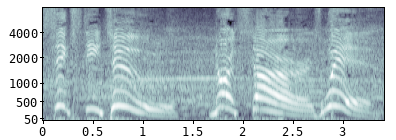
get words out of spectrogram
62. North Stars win!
